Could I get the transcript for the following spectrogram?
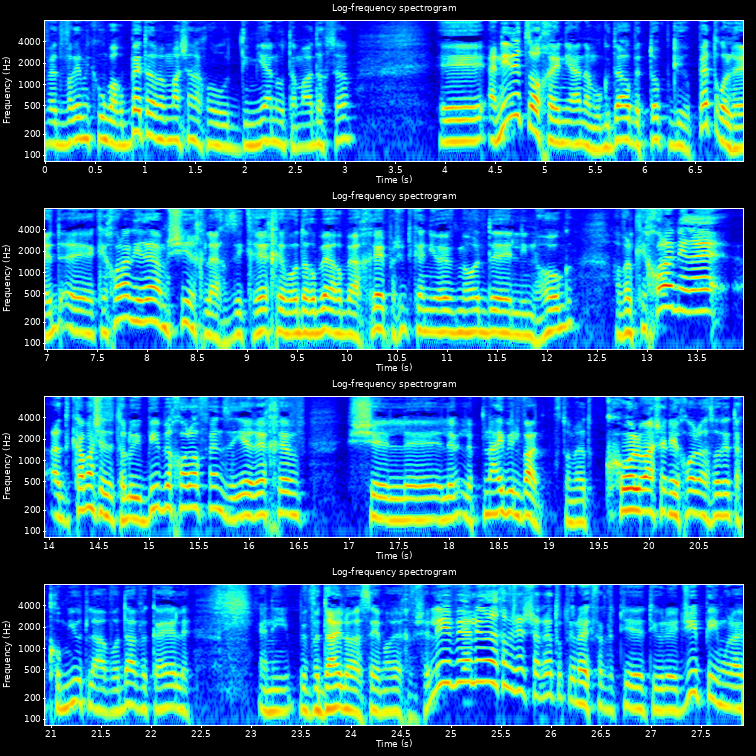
והדברים יקרו הרבה יותר ממה שאנחנו דמיינו אותם עד עכשיו. אה, אני לצורך העניין המוגדר ב Top Gear petrolhead, אה, ככל הנראה אמשיך להחזיק רכב עוד הרבה הרבה אחרי, פשוט כי אני אוהב מאוד אה, לנהוג, אבל ככל הנראה, עד כמה שזה תלוי בי בכל אופן, זה יהיה רכב של לפנאי בלבד. זאת אומרת, כל מה שאני יכול לעשות את הקומיוט לעבודה וכאלה. אני בוודאי לא אעשה עם הרכב שלי, ויהיה לי רכב שישרת אותי אולי קצת לטיולי ג'יפים, אולי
